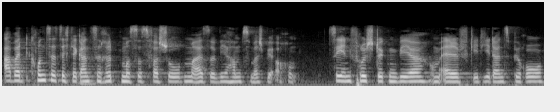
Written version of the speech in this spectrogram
aber grundsätzlich der ganze Rhythmus ist verschoben. Also wir haben zum Beispiel auch zehn frühstücken wir, um elf geht jeder ins Büro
